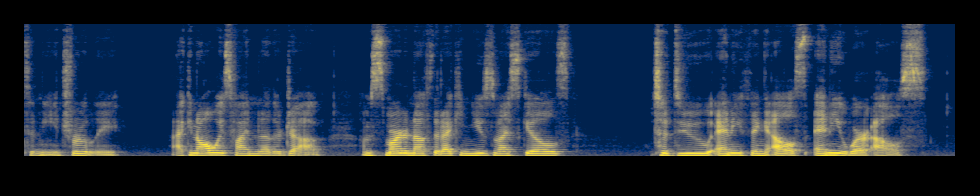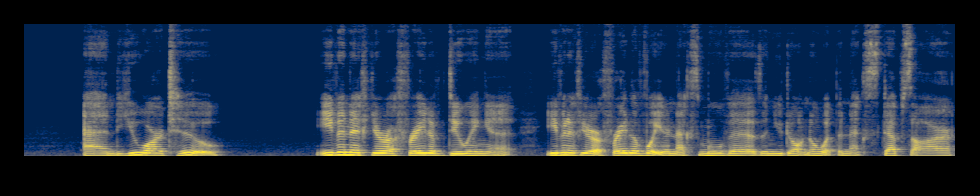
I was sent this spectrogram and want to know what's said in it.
to me, truly. I can always find another job. I'm smart enough that I can use my skills to do anything else anywhere else. And you are too. Even if you're afraid of doing it, even if you're afraid of what your next move is and you don't know what the next steps are,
